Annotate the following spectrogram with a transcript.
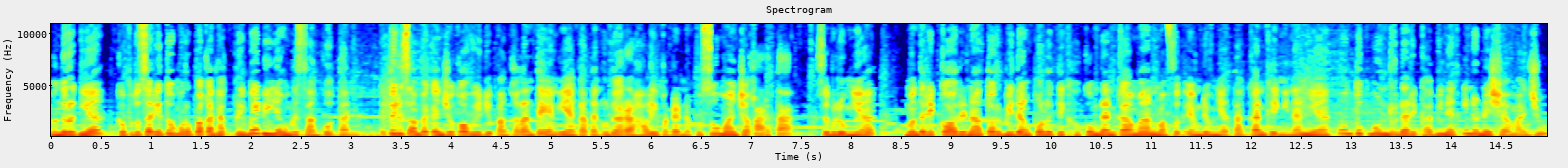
Menurutnya, keputusan itu merupakan hak pribadi yang bersangkutan. Itu disampaikan Jokowi di Pangkalan TNI Angkatan Udara Halim Perdana Kusuma, Jakarta. Sebelumnya, Menteri Koordinator Bidang Politik Hukum dan Keamanan Mahfud MD menyatakan keinginannya untuk mundur dari Kabinet Indonesia Maju.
